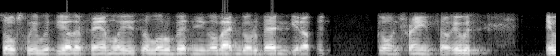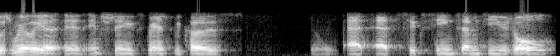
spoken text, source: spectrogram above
socially with the other families a little bit, and you go back and go to bed and get up and go and train. So it was it was really a, an interesting experience because you know, at at 16, 17 years old,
